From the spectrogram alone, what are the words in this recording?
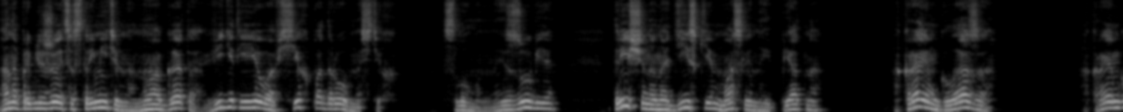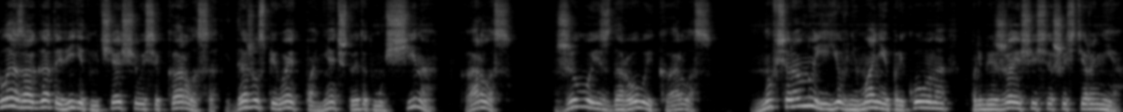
Она приближается стремительно, но Агата видит ее во всех подробностях. Сломанные зубья, трещина на диске, масляные пятна. А краем глаза... А краем глаза Агата видит мчащегося Карлоса и даже успевает понять, что этот мужчина, Карлос, живой и здоровый Карлос но все равно ее внимание приковано к приближающейся шестерне,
